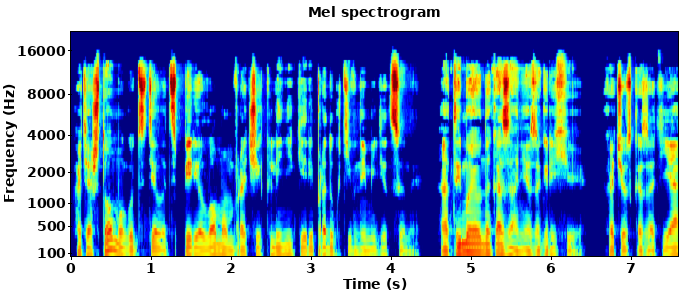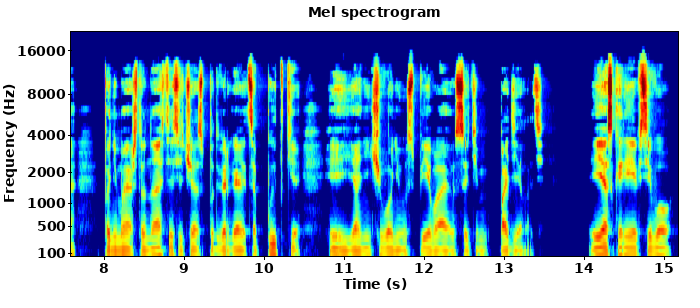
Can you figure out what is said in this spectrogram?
Хотя что могут сделать с переломом врачи клиники репродуктивной медицины? А ты мое наказание за грехи, хочу сказать я, понимая, что Настя сейчас подвергается пытке, и я ничего не успеваю с этим поделать. Я, скорее всего,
